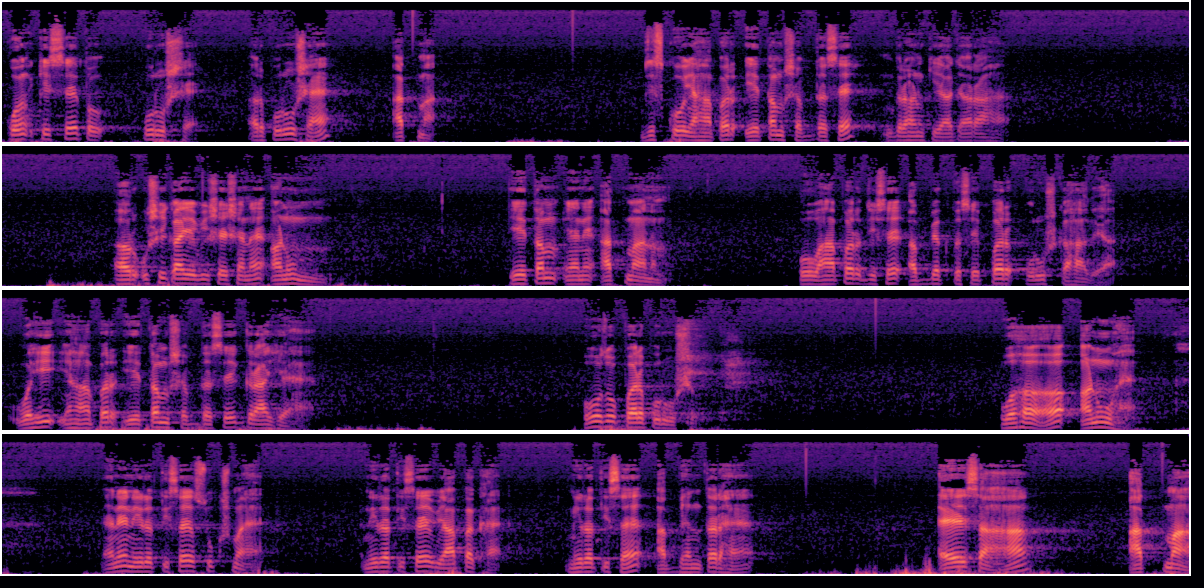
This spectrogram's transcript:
कौन किससे? तो पुरुष है और पुरुष है आत्मा, जिसको यहाँ पर एतम शब्द से ग्रहण किया जा रहा है। और उसी का ये विशेषण है, अणुम। एतम यानी आत्मानम। वो वहाँ पर जिसे अव्यक्त से पर पुरुष कहा गया। वही यहाँ पर एतम शब्द से ग्राह्य है। वो जो पर पुरुष, वह अणु है। यानी निरतिशय सूक्ष्म है। निरतिशय व्यापक है। निरतिशय अभ्यंतर है। ऐसा आत्मा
